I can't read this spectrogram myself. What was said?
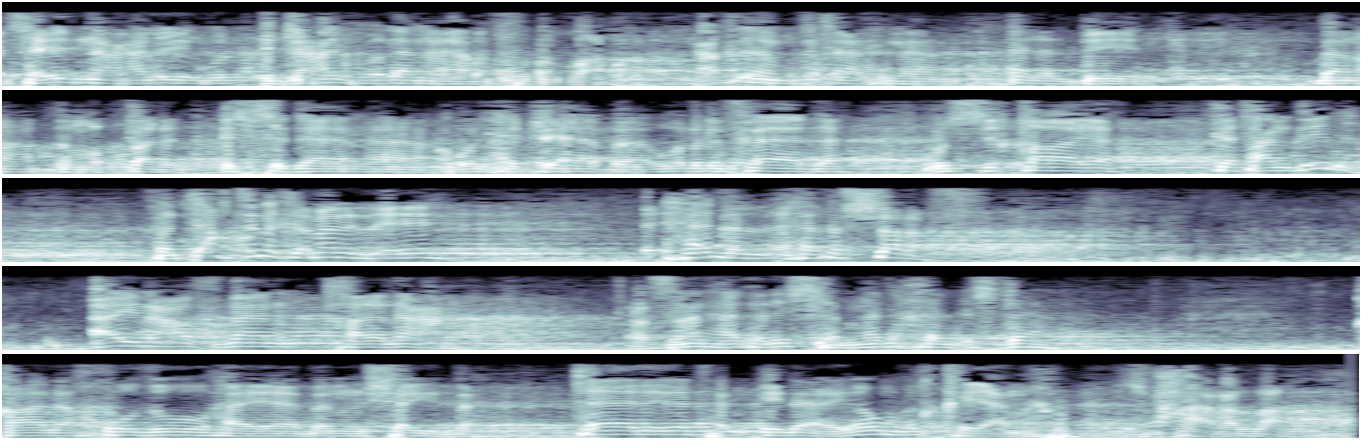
فسيدنا علي يقول اجعله لنا يا رسول الله. أعطينا مفتاحنا أهل البيت بني عبد المطلب السدانه والحجابة والرفادة والسقاية كانت عندنا. فأنت أعطينا كمان الإيه؟ هذا هذا الشرف. أين عثمان؟ قال نعم. عثمان هذا لسه ما دخل الإسلام. قال خذوها يا بنو شيبة تاركه إلى يوم القيامة. سبحان الله.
